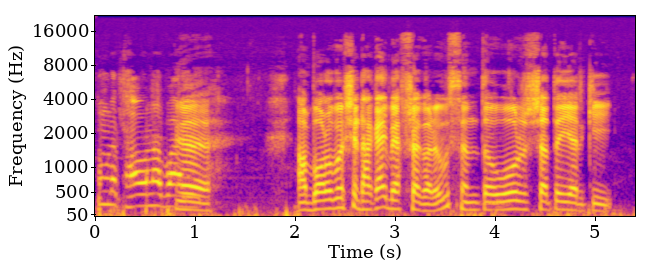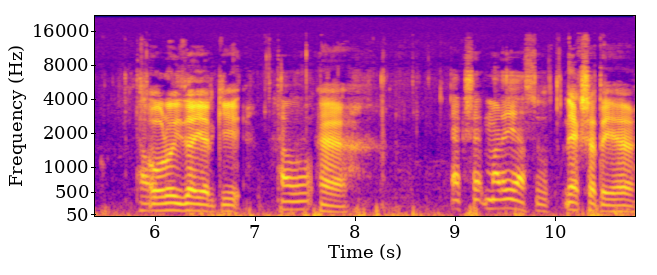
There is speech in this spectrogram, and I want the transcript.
তোমরা থাও না বাড়ি আর বড় বয়সে ঢাকায় ব্যবসা করে বুঝছেন? তো ওর সাথেই আর কি ওর ওই যায় আর কি। হ্যাঁ। একসাথে মারাই আসো। একসাথেই হ্যাঁ।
